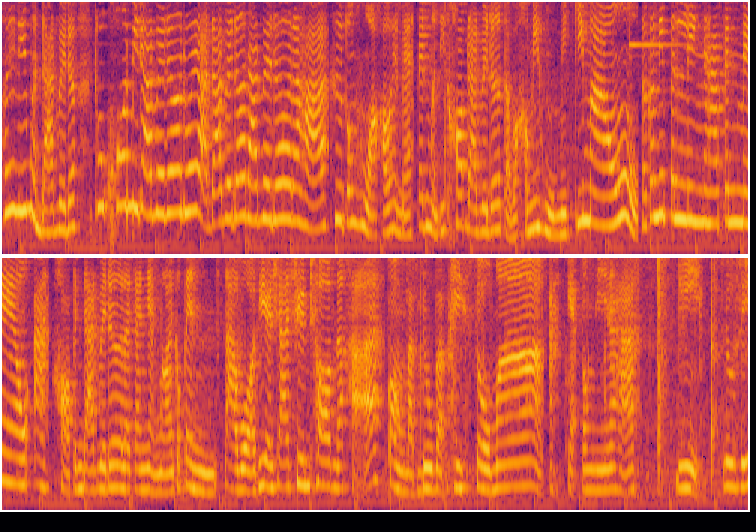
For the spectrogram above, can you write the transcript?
เฮ้ย นี่เหมือนดาร์ธเวเดอร์ทุกคนมีดาร์ธเวเดอร์ด้วยอะดาร์ธเวเดอร์ดาร์ธเวเดอร์นะคะ คือตรงหัวเขาเห็นไหมเป็นเหมือนที่ครอบดาร์ธเวเดอร์แต่ว่าเขามีหูมิกกี้เมาส์แล้วก็นี่เป็นลิงนะคะเป็นแมวอะขอเป็นดาร์ธเวเดอร์ละกันอย่างน้อยก็เป็น Star Wars ที่อาชาชื่นชอบนะคะกล่องแบบดูแบบไฮโซมากอะแกะตรงนี้นะคะ นี่ดูสิ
